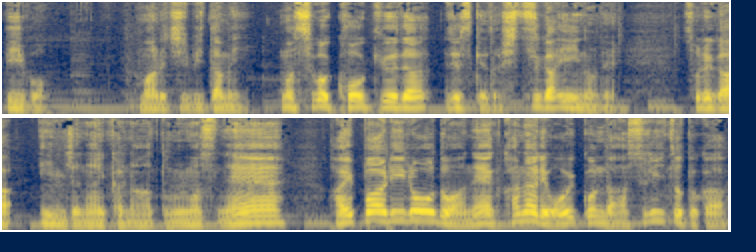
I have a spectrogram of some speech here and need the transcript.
ビボマルチビタミン。まあすごい高級ですけど質がいいのでそれがいいんじゃないかなと思いますね。ハイパーリロードはねかなり追い込んだアスリートとか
